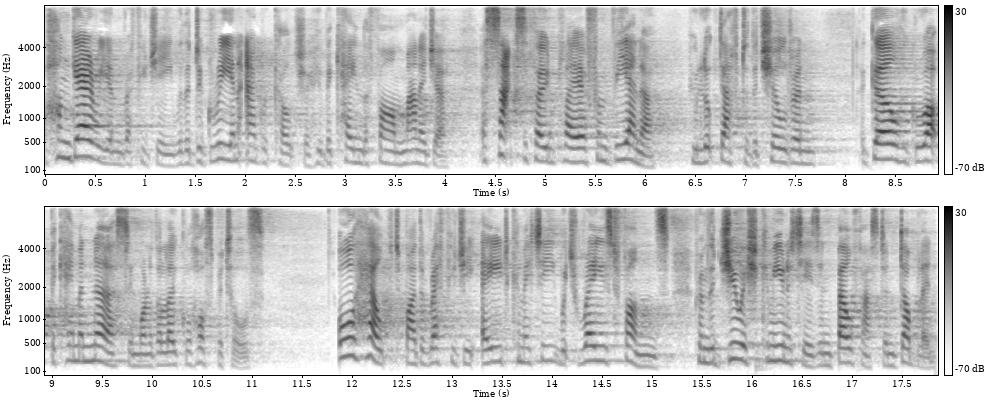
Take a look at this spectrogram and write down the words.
a Hungarian refugee with a degree in agriculture who became the farm manager, a saxophone player from Vienna who looked after the children, A girl who grew up became a nurse in one of the local hospitals. All helped by the Refugee Aid Committee, which raised funds from the Jewish communities in Belfast and Dublin,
